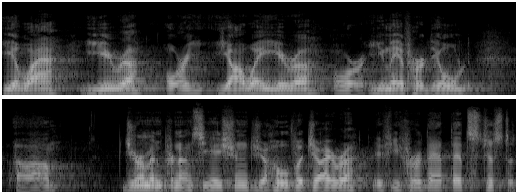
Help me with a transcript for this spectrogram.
Yahweh Yireh or Yahweh Yireh, or you may have heard the old um, German pronunciation Jehovah Jireh. If you've heard that, that's just a,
